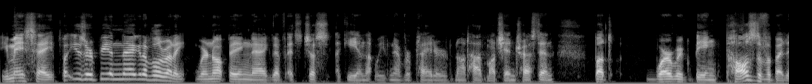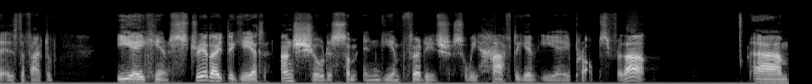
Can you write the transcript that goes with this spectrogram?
you may say, but you're being negative already. We're not being negative. It's just a game that we've never played or not had much interest in. But where we're being positive about it is the fact of EA came straight out the gate and showed us some in-game footage. So we have to give EA props for that. Um,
